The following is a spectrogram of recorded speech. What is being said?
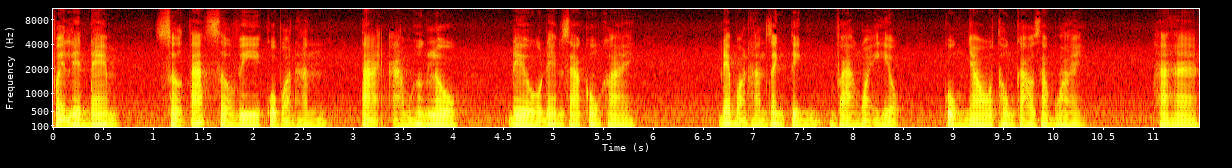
Vậy liền đem sở tác sở vi của bọn hắn Tại ám hương lâu đều đem ra công khai, Đem bọn hắn danh tính và ngoại hiệu Cùng nhau thông cáo ra ngoài. Ha ha,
